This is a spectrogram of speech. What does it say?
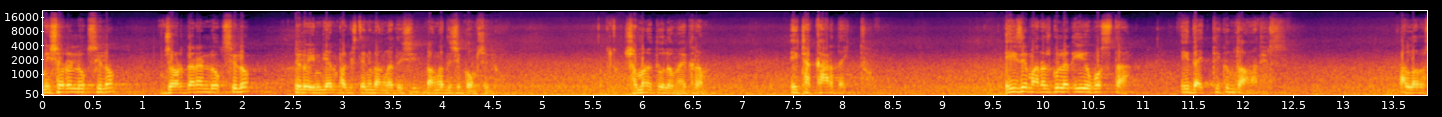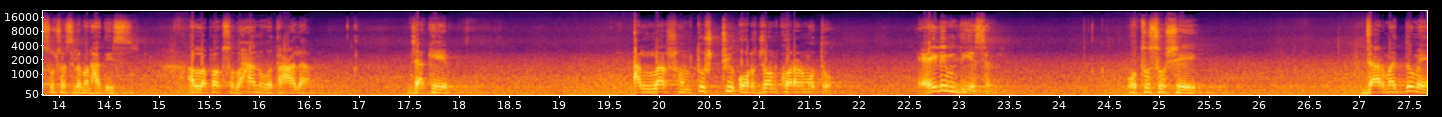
মিশরের লোক ছিল, জর্দানের লোক ছিল ছিল ইন্ডিয়ান, পাকিস্তানি, বাংলাদেশি বাংলাদেশি কম ছিল। সম্মানিত উলামা একরাম, এইটা কার দায়িত্ব? এই যে মানুষগুলোর এই অবস্থা, এই দায়িত্ব কিন্তু আমাদের। আল্লাহ রসুল সাল্লামের হাদিস, আল্লাহ পাক সুবাহান ও তালা যাকে আল্লাহর সন্তুষ্টি অর্জন করার মতো এলিম দিয়েছেন, অথচ সে যার মাধ্যমে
